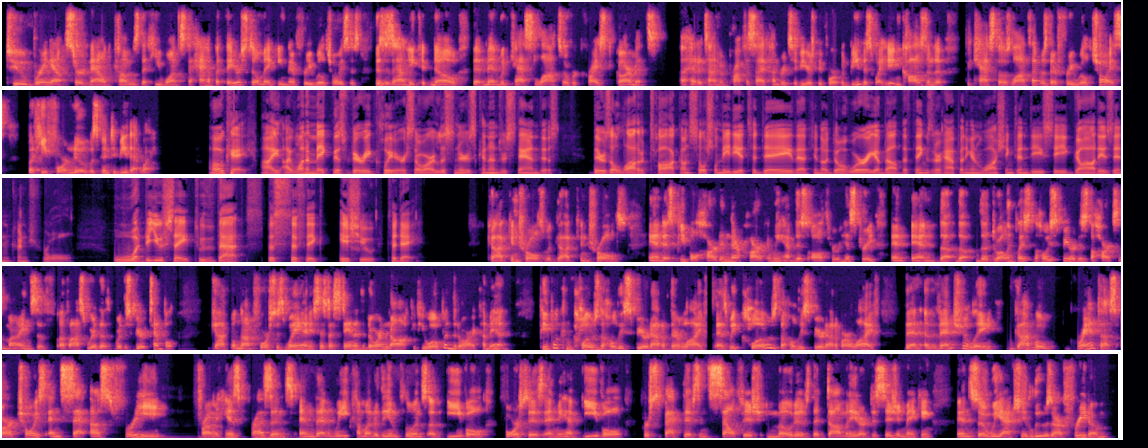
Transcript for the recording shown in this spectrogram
to bring out certain outcomes that he wants to have, but they are still making their free will choices. This is how he could know that men would cast lots over Christ's garments ahead of time and prophesied hundreds of years before it would be this way. He didn't cause them to, to cast those lots. That was their free will choice, but he foreknew it was going to be that way. Okay, I, I want to make this very clear so our listeners can understand this. There's a lot of talk on social media today that, you know, don't worry about the things that are happening in Washington, D.C., God is in control. What do you say to that specific issue today? God controls what God controls. And as people harden their heart, and we have this all through history, and, and the, the, the dwelling place of the Holy Spirit is the hearts and minds of, of us. We're the, we're the Spirit temple. God will not force his way in. He says, I stand at the door and knock. If you open the door, I come in. People can close the Holy Spirit out of their life. As we close the Holy Spirit out of our life, then eventually God will grant us our choice and set us free from his presence. And then we come under the influence of evil forces and we have evil perspectives and selfish motives that dominate our decision making. And so we actually lose our freedom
